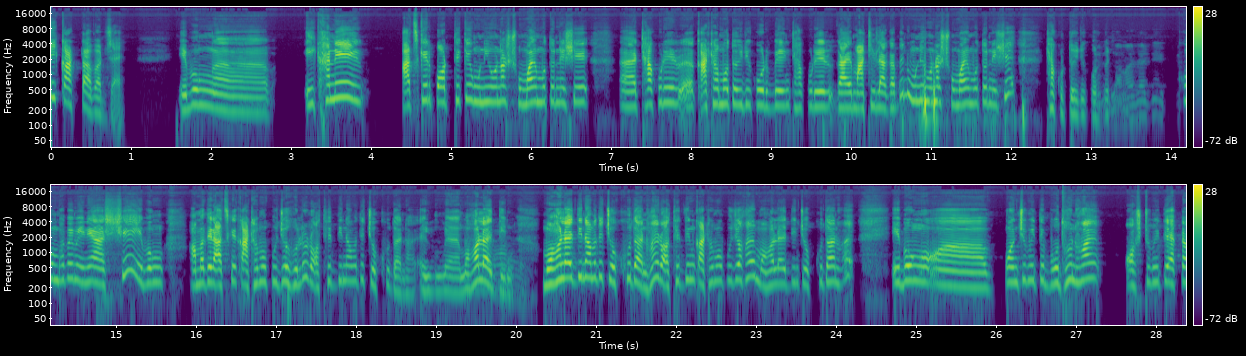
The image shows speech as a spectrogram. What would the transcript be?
এই কাঠটা আবার যায় এবং এইখানে আজকের পর থেকে উনি ওনার সময় মতন এসে ঠাকুরের কাঠামো তৈরি করবেন, ঠাকুরের গায়ে মাটি লাগাবেন, উনি ওনার সময় মতন এসে ঠাকুর তৈরি করবেন। এরকমভাবে মেনে আসছে এবং আমাদের আজকে কাঠামো পুজো হলো রথের দিন আমাদের চক্ষুদান হয়, এই মহালয়ের দিন। মহালয়ের দিন আমাদের চক্ষুদান হয়, রথের দিন কাঠামো পুজো হয়, মহালয়ের দিন চক্ষুদান হয় এবং পঞ্চমীতে বোধন হয় অষ্টমীতে একটা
